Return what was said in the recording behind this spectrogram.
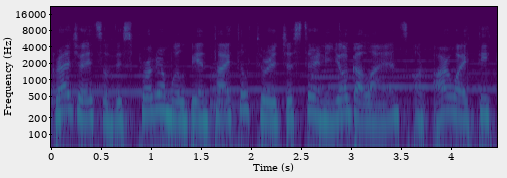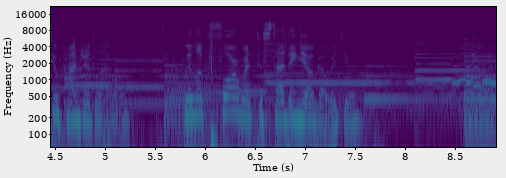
Graduates of this program will be entitled to register in Yoga Alliance on RYT 200 level. We look forward to studying yoga with you.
